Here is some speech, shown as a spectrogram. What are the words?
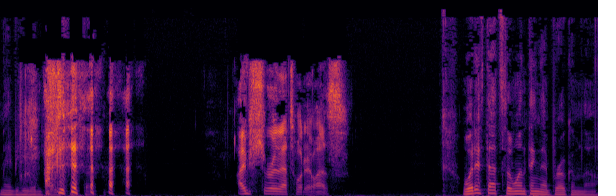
maybe he wouldn't. be so fucked up. I'm sure that's what it was. what if that's the one thing that broke him, though?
